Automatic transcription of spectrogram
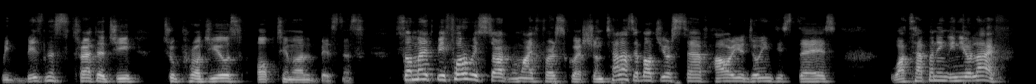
with business strategy to produce optimal business. So Matt, before we start my first question, tell us about yourself. How are you doing these days? What's happening in your life?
